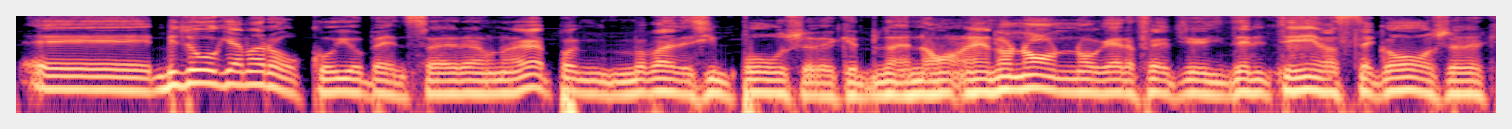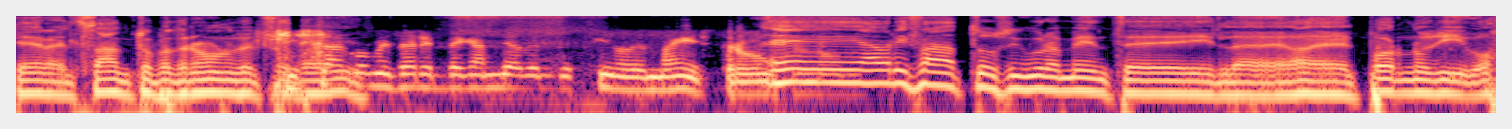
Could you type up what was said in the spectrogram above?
Eh, mi dovevo chiamare Rocco, io penso. Era una, poi mio padre si impose perché no, era un nonno che era, teneva queste cose perché era il santo patrono del suo Chissà paese. come sarebbe cambiato il destino del maestro. Eh, avrei fatto sicuramente il, eh, il porno divo.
